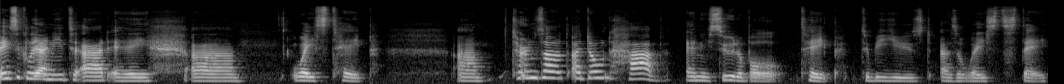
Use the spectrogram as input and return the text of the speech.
Basically, I need to add a uh, waist tape. Um, turns out I don't have any suitable tape to be used as a waist stay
